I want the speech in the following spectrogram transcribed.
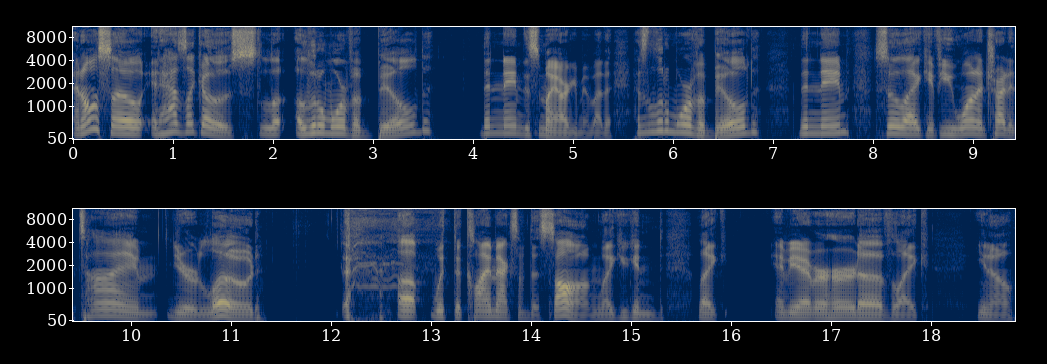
and also it has like a sl- a little more of a build than name. This is my argument by the way. Has a little more of a build than name. So like, if you want to try to time your load up with the climax of the song, like you can like, have you ever heard of like, you know,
